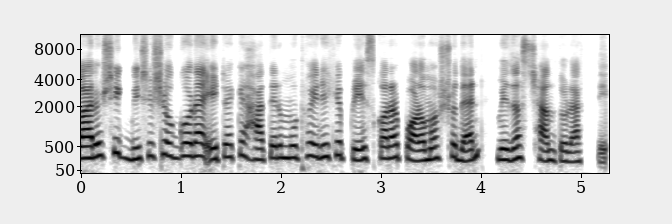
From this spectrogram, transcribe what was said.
মানসিক বিশেষজ্ঞরা এটাকে হাতের মুঠোয় রেখে প্রেস করার পরামর্শ দেন মেজাজ শান্ত রাখতে।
